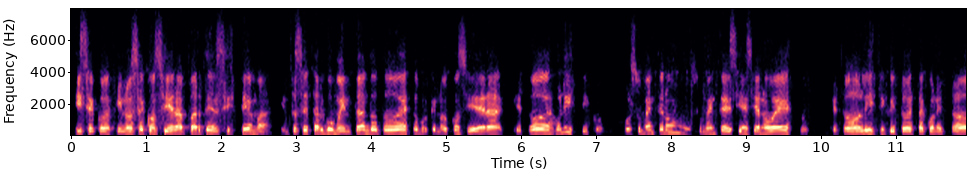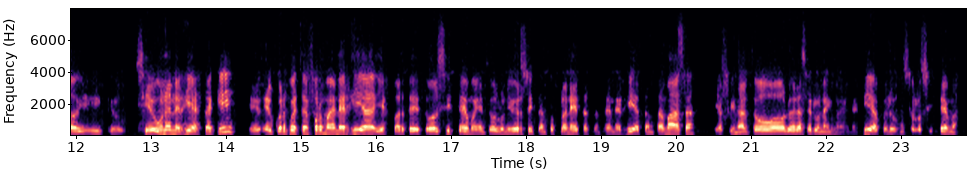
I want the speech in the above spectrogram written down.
y, se, y no se considera parte del sistema. Entonces está argumentando todo esto porque no considera que todo es holístico. Por su mente no, su mente de ciencia no ve esto, que todo es holístico y todo está conectado y que si una energía está aquí, el, cuerpo está en forma de energía y es parte de todo el sistema y en todo el universo hay tantos planetas, tanta energía, tanta masa y al final todo va a volver a ser una energía, pero es un solo sistema.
